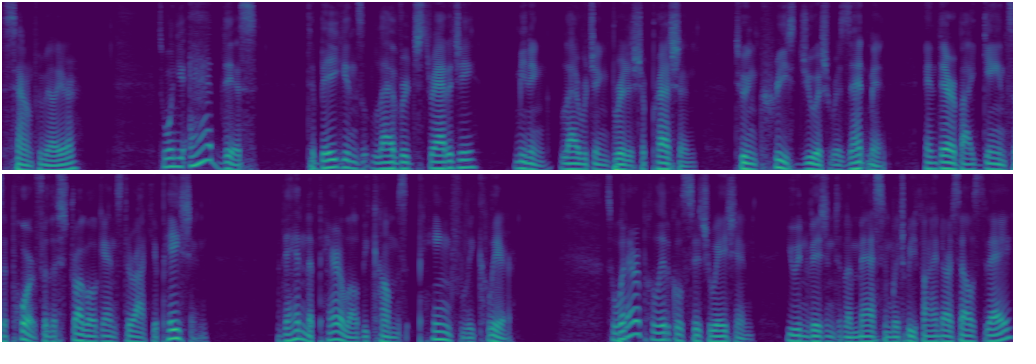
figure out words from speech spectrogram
Sound familiar? So when you add this to Begin's leverage strategy, meaning leveraging British oppression to increase Jewish resentment and thereby gain support for the struggle against their occupation, then the parallel becomes painfully clear. So, whatever political situation you envision to the mess in which we find ourselves today,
